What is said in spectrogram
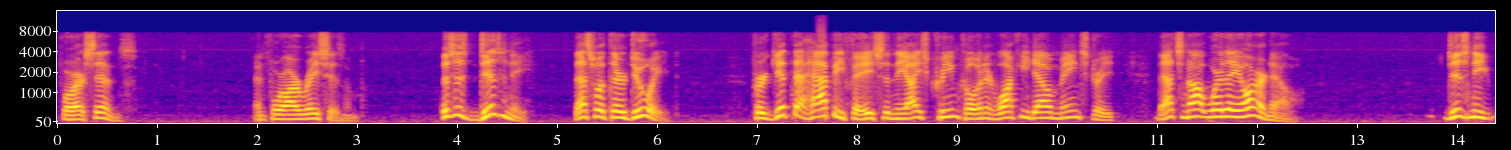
for our sins and for our racism. This is Disney. That's what they're doing. Forget the happy face and the ice cream cone and walking down Main Street. That's not where they are now. Disney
